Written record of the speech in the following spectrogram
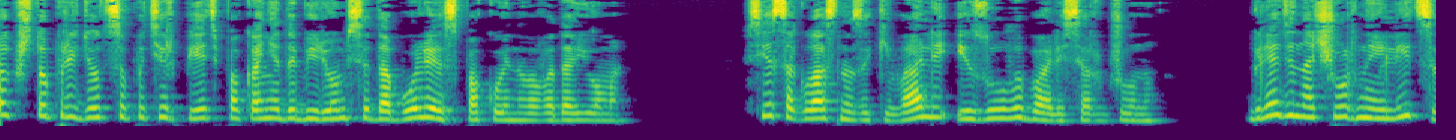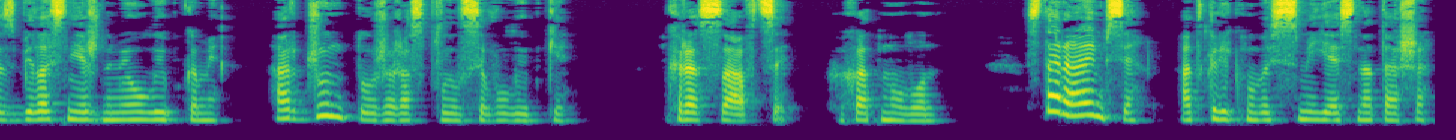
так что придется потерпеть, пока не доберемся до более спокойного водоема. Все согласно закивали и заулыбались Арджуну. Глядя на черные лица с белоснежными улыбками, Арджун тоже расплылся в улыбке. «Красавцы!» — хохотнул он. «Стараемся!» — откликнулась, смеясь Наташа.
